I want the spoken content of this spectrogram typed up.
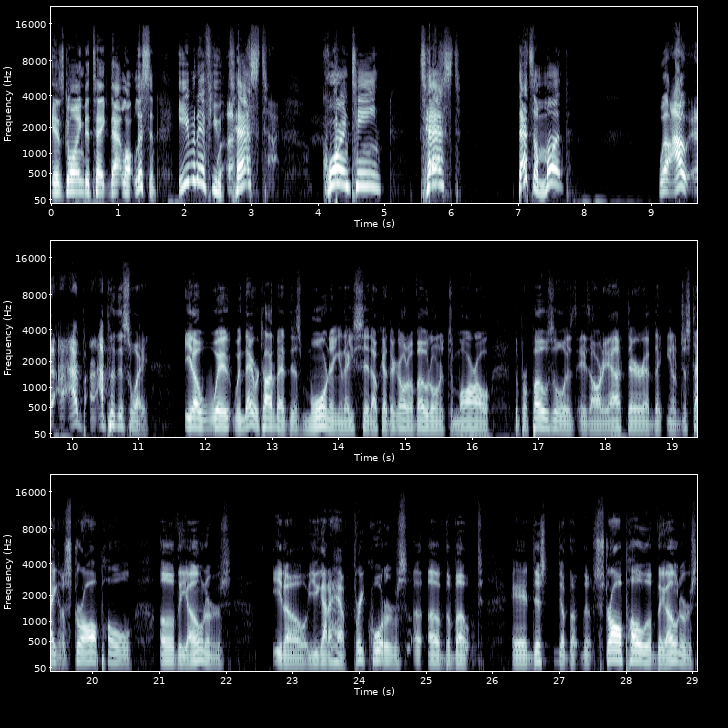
is going to take that long. Listen, even if you uh, test, quarantine, test, that's a month. Well, I, I I put it this way, you know, when when they were talking about it this morning, and they said, okay, they're going to vote on it tomorrow. The proposal is, is already out there, and they, you know, just taking a straw poll of the owners, you know, you got to have three quarters of the vote, and just the, the, the straw poll of the owners.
